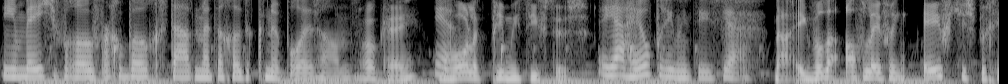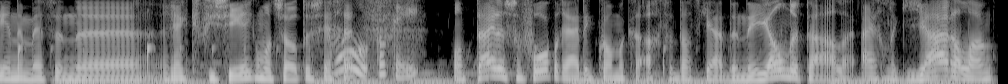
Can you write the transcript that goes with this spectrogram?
die een beetje voorover gebogen staat met een grote knuppel in zijn hand. Oké, behoorlijk primitief dus. Ja, heel primitief, ja. Nou, ik wil de aflevering eventjes beginnen met een eh, rectificering, om het zo te zeggen. Oh, oké. Want tijdens de voorbereiding kwam ik erachter dat ja, de Neandertaler eigenlijk jarenlang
